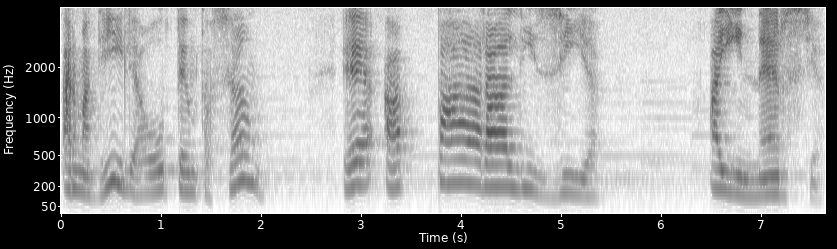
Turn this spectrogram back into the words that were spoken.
armadilha ou tentação é a paralisia a inércia.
